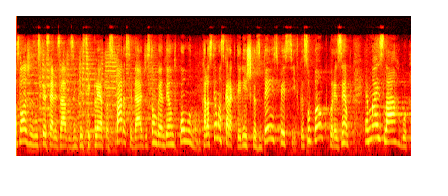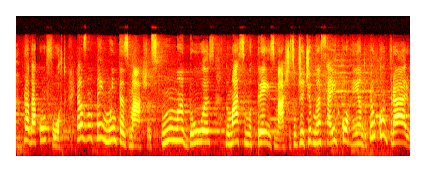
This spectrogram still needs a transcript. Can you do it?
As lojas especializadas em bicicletas para a cidade estão vendendo como nunca. Elas têm umas características bem específicas. O banco, por exemplo, é mais largo para dar conforto. Elas não têm muitas marchas, uma, duas, no máximo três marchas. O objetivo não é sair correndo, pelo contrário,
